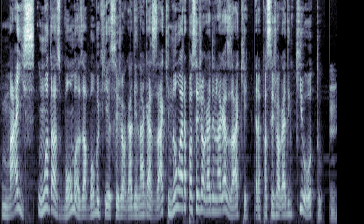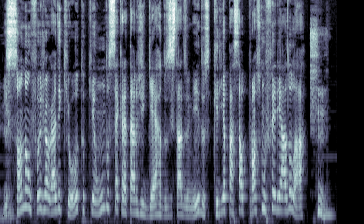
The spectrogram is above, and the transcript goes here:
mas uma das bombas, a bomba que ia ser jogada em Nagasaki, não era pra ser jogada em Nagasaki, era pra ser jogada em Kyoto. Uhum. E só não foi jogada em Kyoto porque um dos secretários de guerra dos Estados Unidos queria passar o próximo feriado lá.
